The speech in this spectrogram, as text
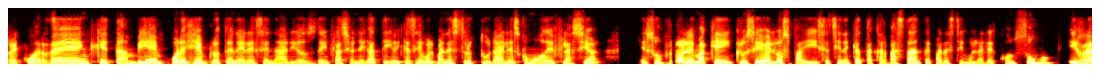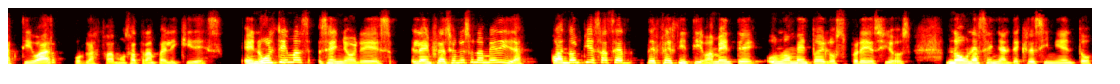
Recuerden que también, por ejemplo, tener escenarios de inflación negativa y que se vuelvan estructurales como deflación es un problema que inclusive los países tienen que atacar bastante para estimular el consumo y reactivar por la famosa trampa de liquidez. En últimas, señores, la inflación es una medida. ¿Cuándo empieza a ser definitivamente un aumento de los precios, no una señal de crecimiento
